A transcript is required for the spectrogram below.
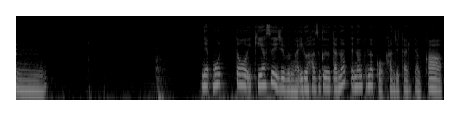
ううん。ねもっと生きやすい自分がいるはずだなってなんとなく感じたりとか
